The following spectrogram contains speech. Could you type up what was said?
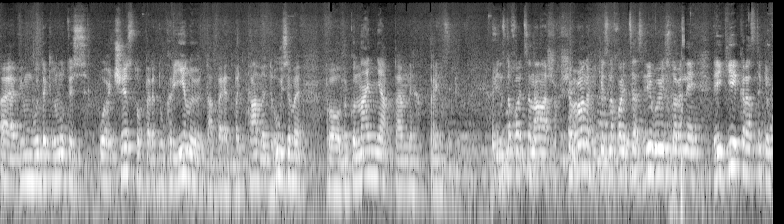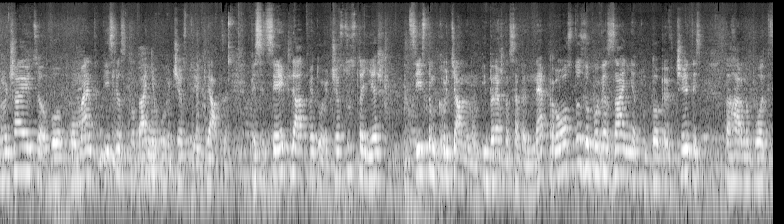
е, він буде клянутись урочисто перед Україною та перед батьками, друзями про виконання певних принципів. Він знаходиться на наших шевронах, які знаходяться з лівої сторони, які якраз таки вручаються в момент після складання урочистої клятви. Після цієї клятви ти урочисто стаєш цістим крутянином і береш на себе не просто зобов'язання тут добре вчитись та гарно поводитись,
